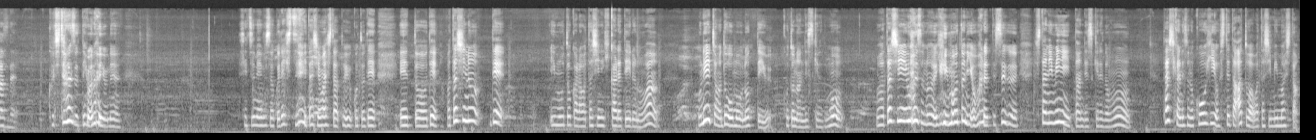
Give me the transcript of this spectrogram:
らずで。口足らずって言わないよね。説明不足で失礼いたしましたということで。えー、っとで私ので妹から私に聞かれているのは「お姉ちゃんはどう思うの?」っていうことなんですけれども私もその妹に呼ばれてすぐ下に見に行ったんですけれども確かにそのコーヒーを捨てた後は私見ました。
